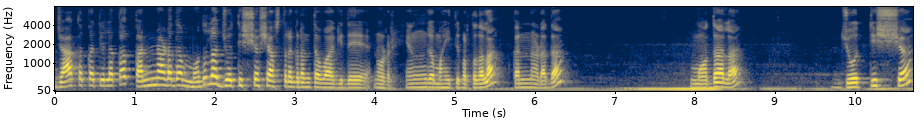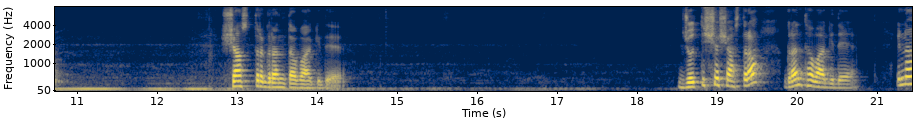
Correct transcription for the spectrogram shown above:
ಜಾತಕ ತಿಲಕ ಕನ್ನಡದ ಮೊದಲ ಜ್ಯೋತಿಷ್ಯ ಶಾಸ್ತ್ರ ಗ್ರಂಥವಾಗಿದೆ. ನೋಡ್ರಿ, ಹೆಂಗ ಮಾಹಿತಿ ಬರ್ತದಲ್ಲ? ಕನ್ನಡದ ಮೊದಲ ಜ್ಯೋತಿಷ್ಯ ಶಾಸ್ತ್ರ ಗ್ರಂಥವಾಗಿದೆ. ಜ್ಯೋತಿಷ್ಯ ಶಾಸ್ತ್ರ ಗ್ರಂಥವಾಗಿದೆ. ಇನ್ನು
